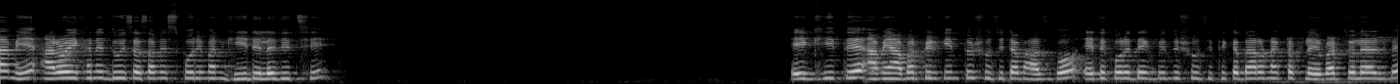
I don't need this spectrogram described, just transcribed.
নামিয়ে আরও এখানে দুই চা চামচ পরিমাণ ঘি ঢেলে দিচ্ছি। এই ঘিতে আমি আবার ফির কিন্তু সুজিটা ভাজবো, এতে করে দেখবেন যে সুজি থেকে দারুণ একটা ফ্লেভার চলে আসবে।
